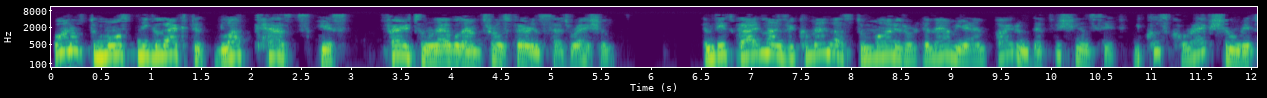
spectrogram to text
One of the most neglected blood tests is ferritin level and transferrin saturation. And these guidelines recommend us to monitor anemia and iron deficiency, because correction with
